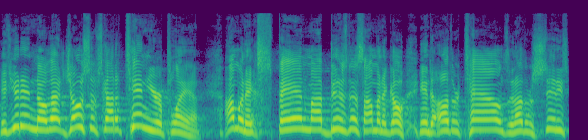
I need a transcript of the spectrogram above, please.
if you didn't know that, Joseph's got a 10 year plan. I'm going to expand my business. I'm going to go into other towns and other cities.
